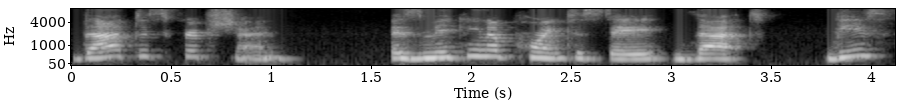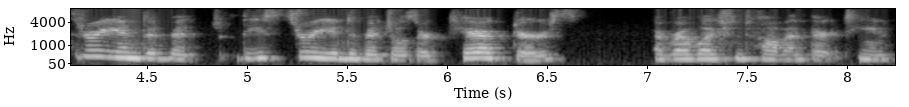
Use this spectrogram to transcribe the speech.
that description is making a point to say that these three individ- these three individuals or characters of Revelation 12 and 13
